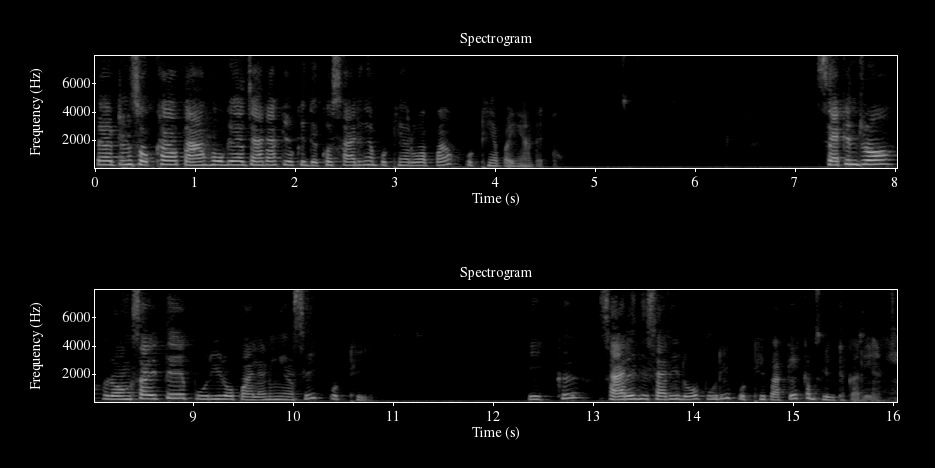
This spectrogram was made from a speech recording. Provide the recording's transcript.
ਪੈਟਰਨ ਸੌਖਾ ਤਾਂ ਹੋ ਗਿਆ ਜ਼ਿਆਦਾ ਕਿਉਂਕਿ ਦੇਖੋ ਸਾਰੀਆਂ ਪੁੱਠੀਆਂ ਰੋ ਆਪਾਂ ਪੁੱਠੀਆਂ ਪਈਆਂ ਦੇਖੋ सैकेंड रो रोंग साइड पर पूरी रो पा लेनी है असी पुठी एक सारी की सारी रो पूरी पुठी पा के कंप्लीट कर लेनी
